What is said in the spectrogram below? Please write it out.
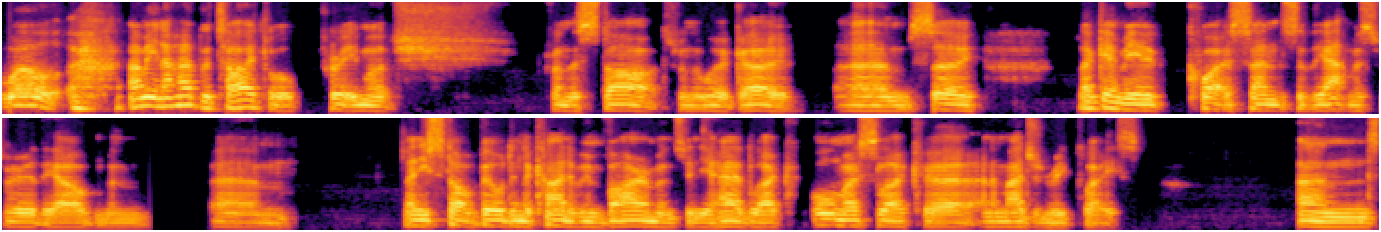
Well, I mean, I had the title pretty much from the start, from the word go. Um, so that gave me a, quite a sense of the atmosphere of the album. And um, then you start building a kind of environment in your head, like almost like uh, an imaginary place. And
